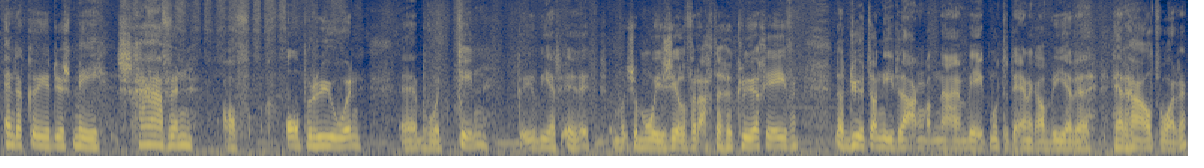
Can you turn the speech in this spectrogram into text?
En daar kun je dus mee schaven of opruwen. Uh, bijvoorbeeld tin kun je weer uh, zo'n mooie zilverachtige kleur geven. Dat duurt dan niet lang, want na een week moet het eigenlijk alweer uh, herhaald worden.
